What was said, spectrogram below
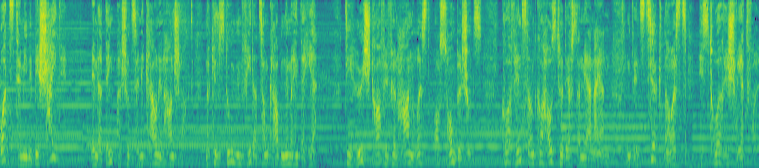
Ortstermine, Bescheide. Wenn der Denkmalschutz seine Klauen in den Hahn schlagt, dann kommst du mit dem Federzusammenklauben nimmer hinterher. Die Höchststrafe für einen Hahn heißt Ensembleschutz. Kein Fenster und keine Haustür darfst dann mehr erneuern. Und wenn's zirkt, dann heißt's historisch wertvoll.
